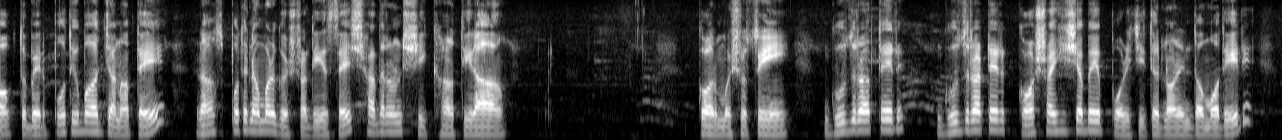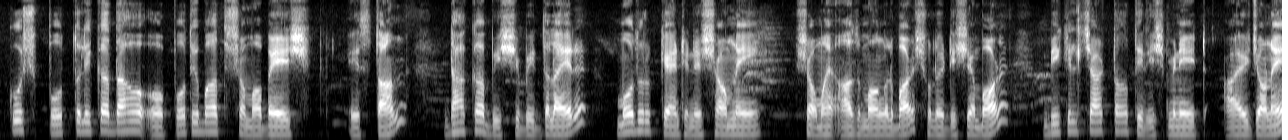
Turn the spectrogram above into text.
বক্তব্যের প্রতিবাদ জানাতে রাজপথে নামার ঘোষণা দিয়েছে সাধারণ শিক্ষার্থীরা। কর্মসূচি গুজরাটের গুজরাটের কষাই হিসেবে পরিচিত নরেন্দ্র মোদীর কুশ পত্তলিকা দাহ ও প্রতিবাদ সমাবেশ। স্থান, ঢাকা বিশ্ববিদ্যালয়ের মধুর ক্যান্টিনের সামনে। সময় আজ মঙ্গলবার, ষোলোই ডিসেম্বর, বিকেল চারটা তিরিশ মিনিট। আয়োজনে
